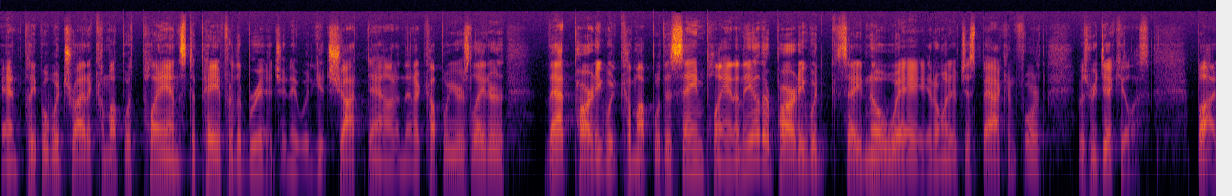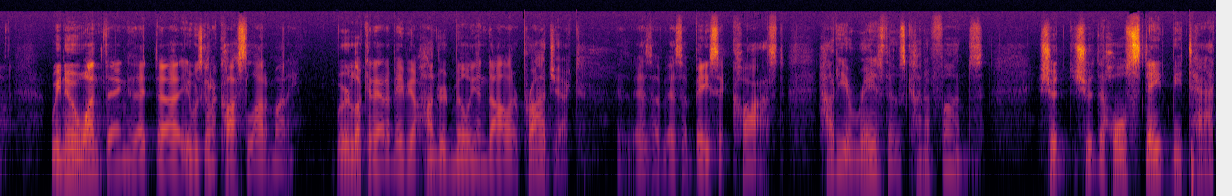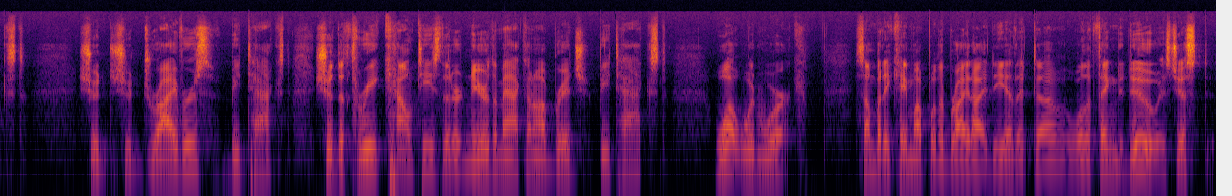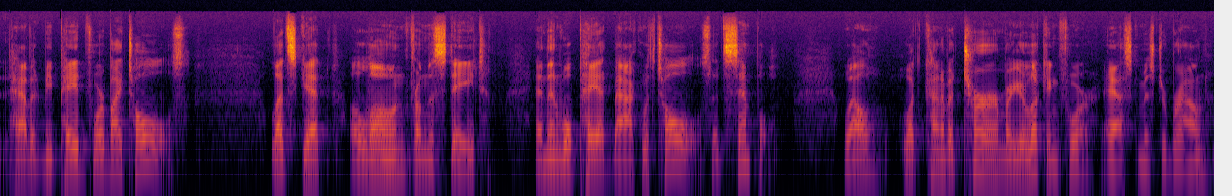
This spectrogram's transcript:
And people would try to come up with plans to pay for the bridge, and it would get shot down. And then a couple years later, that party would come up with the same plan, and the other party would say, no way. You know, and it was just back and forth. It was ridiculous. But we knew one thing that uh, it was going to cost a lot of money. We were looking at it maybe a $100 million project as a, as a basic cost. How do you raise those kind of funds? Should, should the whole state be taxed? Should, should drivers be taxed? Should the three counties that are near the Mackinac Bridge be taxed? What would work? Somebody came up with a bright idea that, uh, well, the thing to do is just have it be paid for by tolls. Let's get a loan from the state and then we'll pay it back with tolls. It's simple. Well, what kind of a term are you looking for? asked Mr. Brown.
